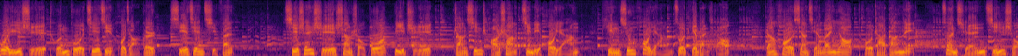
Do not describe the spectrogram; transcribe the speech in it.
卧鱼时臀部接近后脚跟，斜肩起翻，起身时上手拨，臂直，掌心朝上尽力后仰。挺胸后仰做铁板桥，然后向前弯腰，头扎裆内，攥拳紧手，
